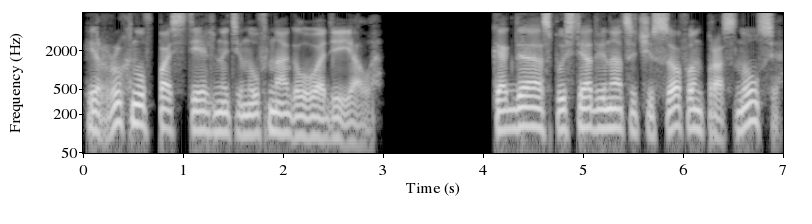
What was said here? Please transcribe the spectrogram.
и рухнул в постель, натянув на голову одеяло. Когда спустя 12 часов он проснулся,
